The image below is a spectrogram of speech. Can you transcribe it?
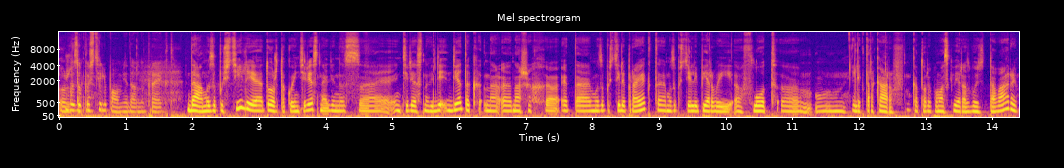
Тоже Вы такая... запустили, по-моему, недавно проект. Да, мы запустили, тоже такой интересный, один из э, интересных де- деток на, э, наших. Э, это мы запустили проект, э, мы запустили первый флот электрокаров, который по Москве развозит товары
